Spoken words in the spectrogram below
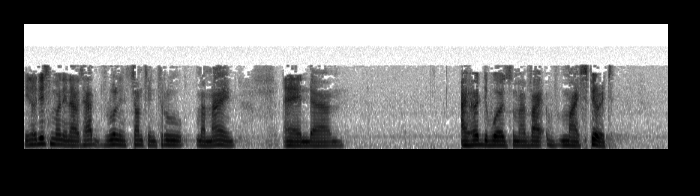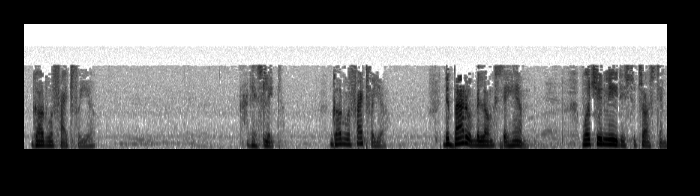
You know, this morning I was had rolling something through my mind, and um, I heard the words of my, vi- my spirit God will fight for you. I can sleep. God will fight for you. The battle belongs to Him. What you need is to trust Him.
